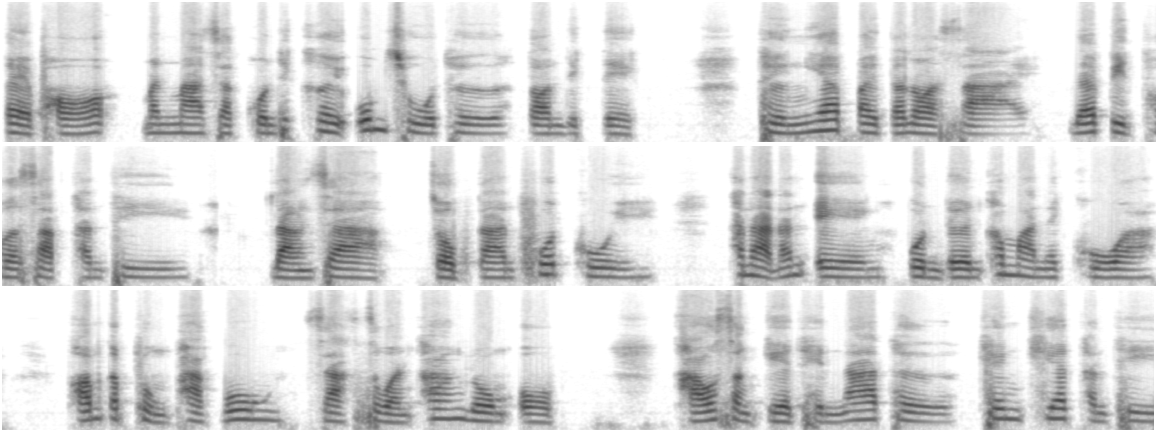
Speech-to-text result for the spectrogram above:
แต่เพราะมันมาจากคนที่เคยอุ้มชูเธอตอนเด็กๆ เธอเงียบไปตลอดสาย และปิดโทรศัพท์ทันที หลังจากจบการพูดคุย ขณะนั้นเองปุ่นเดินเข้ามาในครัว พร้อมกับถุงผักบุ้งจากสวนข้างโรงอบ เขาสังเกตเห็นหน้าเธอเคร่งเครียดทันที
